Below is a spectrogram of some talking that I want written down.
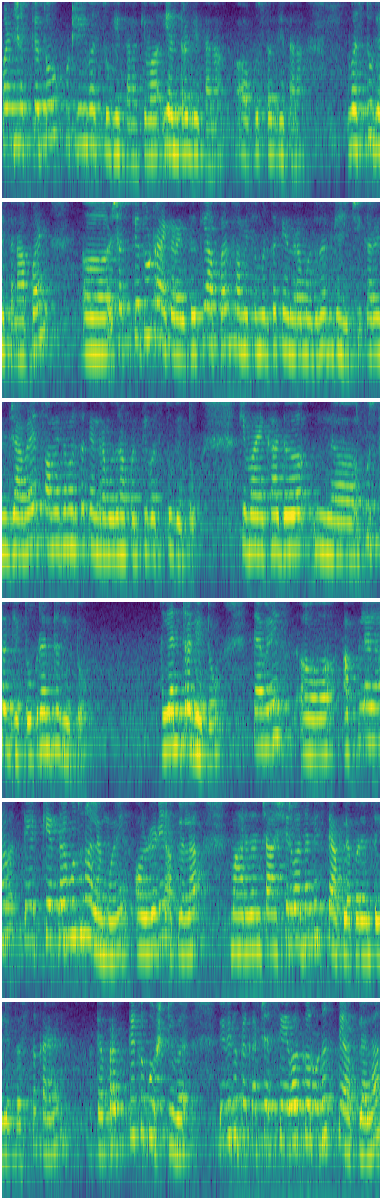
पण शक्यतो कुठलीही वस्तू घेताना किंवा यंत्र घेताना पुस्तक घेताना वस्तू घेताना आपण शक्यतो ट्राय करायचं की आपण स्वामी समर्थ केंद्रामधूनच घ्यायची. कारण ज्यावेळेस स्वामी समर्थ केंद्रामधून आपण ती वस्तू घेतो किंवा एखादं पुस्तक घेतो ग्रंथ घेतो यंत्र घेतो त्यावेळेस आपल्याला ते केंद्रामधून आल्यामुळे ऑलरेडी आपल्याला महाराजांच्या आशीर्वादानेच ते आपल्यापर्यंत येत असतं. कारण त्या प्रत्येक गोष्टीवर विविध प्रकारच्या सेवा करूनच ते आपल्याला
